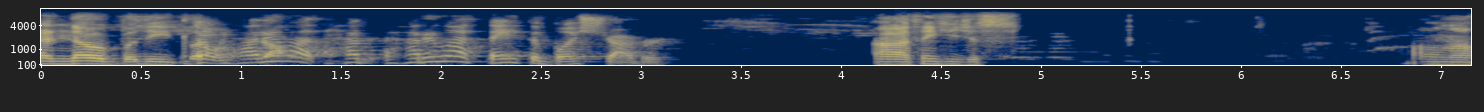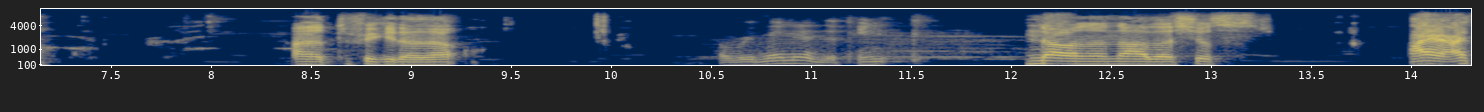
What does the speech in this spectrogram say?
I know, but he. Don't, how do I how, how do I thank the bus driver? Uh, I think he just. I don't know. I have to figure that out. Are we leaning at the pink? No, no, no. That's just. I I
